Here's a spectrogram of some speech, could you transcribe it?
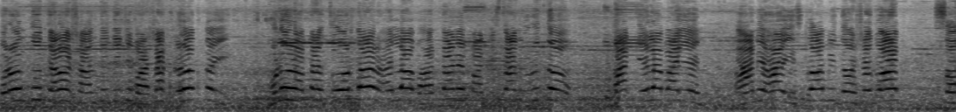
परंतु त्याला शांततेची भाषा कळत नाही. म्हणून आता जोरदार हल्ला भारताने पाकिस्तान विरुद्ध हा केला पाहिजे. आणि हा इस्लामी दहशतवाद स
